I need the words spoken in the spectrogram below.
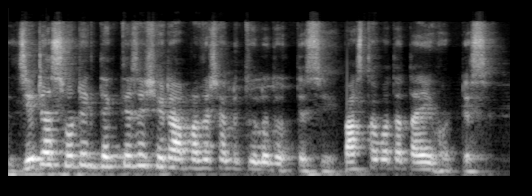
যেটা সঠিক দেখতেছে সেটা আপনাদের সামনে তুলে ধরতেছি। বাস্তবতা তাই ঘটতেছে।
